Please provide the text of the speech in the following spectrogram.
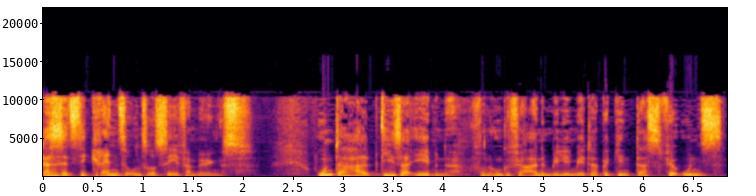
Das ist jetzt die Grenze unseres Sehvermögens. Unterhalb dieser Ebene von ungefähr einem Millimeter beginnt das für uns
